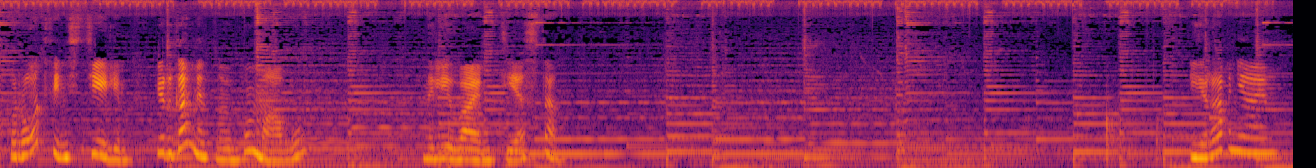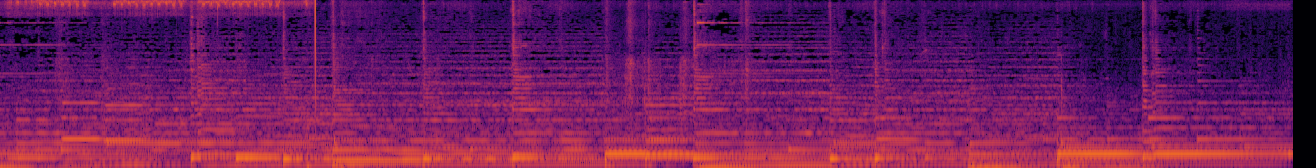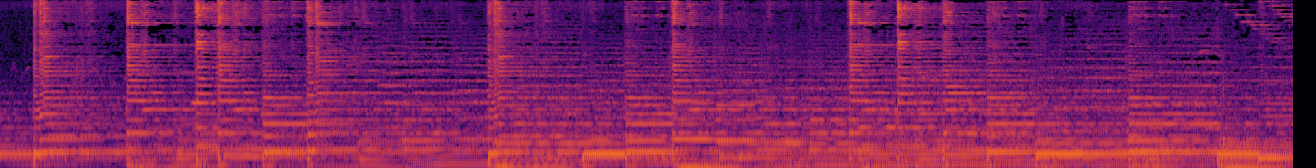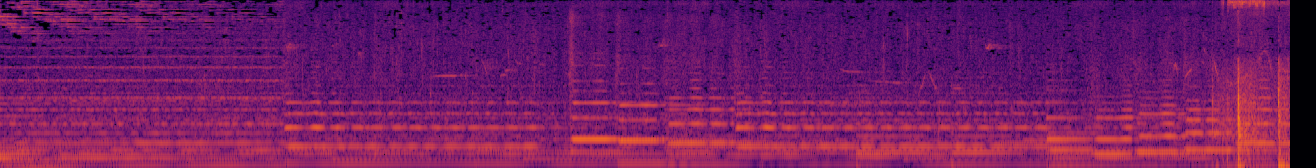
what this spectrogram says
Противень стелим пергаментную бумагу, наливаем тесто, и равняем.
